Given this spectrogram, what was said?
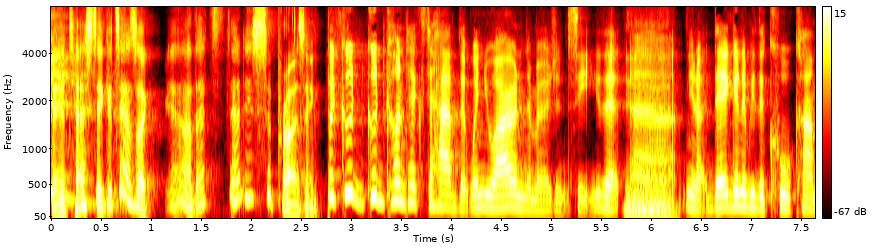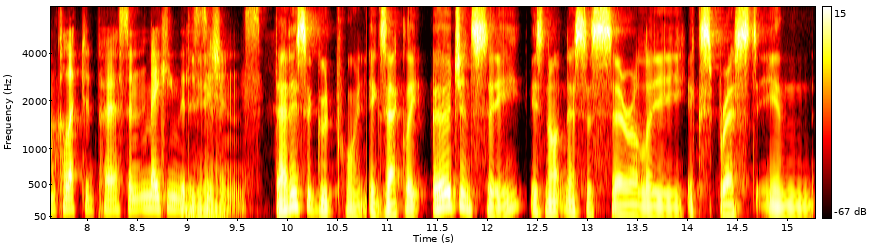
fantastic. It sounds like yeah, that's that is surprising. But good good context to have that when you are in an emergency, that uh, yeah. uh, you know they're going to be the cool, calm, collected person making the decisions. Yeah. That is a good point. Exactly. Urgency is not necessarily expressed in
